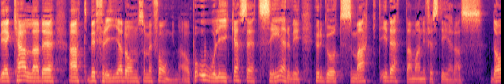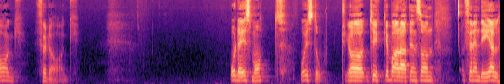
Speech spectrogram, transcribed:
Vi är kallade att befria dem som är fångna och på olika sätt ser vi hur Guds makt i detta manifesteras dag för dag. Och det är smått och i stort. Jag tycker bara att en sån för en del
